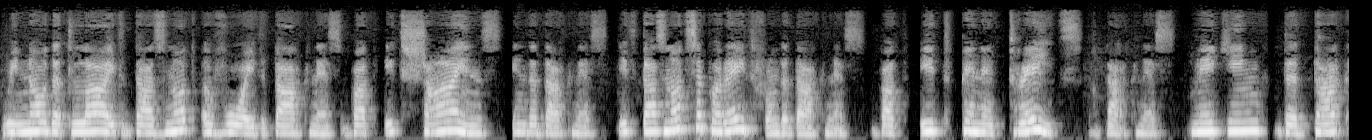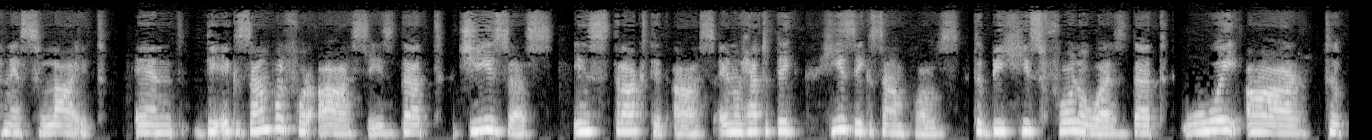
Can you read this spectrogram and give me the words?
we know that light does not avoid darkness, but it shines in the darkness. It does not separate from the darkness, but it penetrates darkness, making the darkness light. And the example for us is that Jesus instructed us and we have to take his examples, to be his followers, that we are to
